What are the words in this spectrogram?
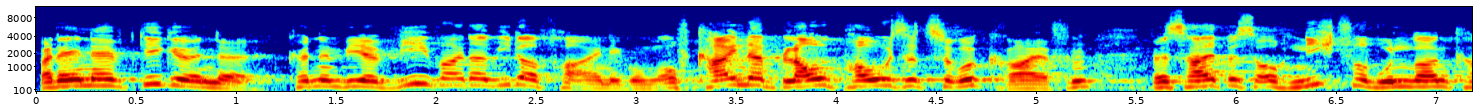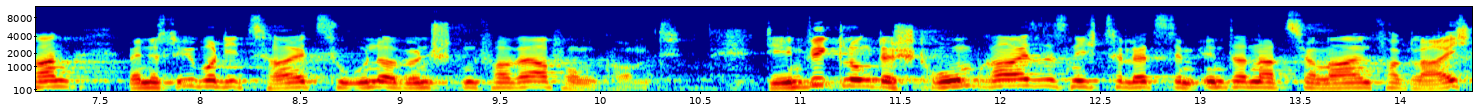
Bei der Energiewende können wir wie bei der Wiedervereinigung auf keine Blaupause zurückgreifen, weshalb es auch nicht verwundern kann, wenn es über die Zeit zu unerwünschten Verwerfungen kommt. Die Entwicklung des Strompreises, nicht zuletzt im internationalen Vergleich,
